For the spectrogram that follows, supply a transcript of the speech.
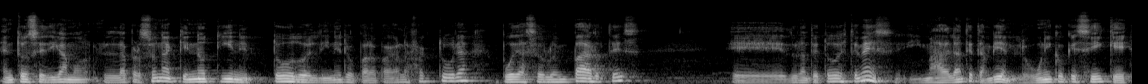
Entonces, digamos, la persona que no tiene todo el dinero para pagar la factura puede hacerlo en partes eh, durante todo este mes y más adelante también. Lo único que sí que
